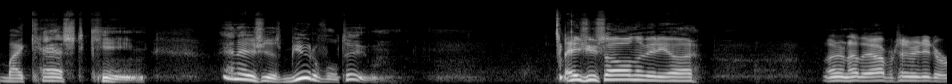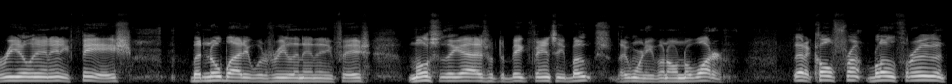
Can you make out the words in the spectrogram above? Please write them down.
by Kast King. And it is just beautiful too. As you saw in the video, I, I didn't have the opportunity to reel in any fish, but nobody was reeling in any fish. Most of the guys with the big fancy boats, they weren't even on the water. Had a cold front blow through and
